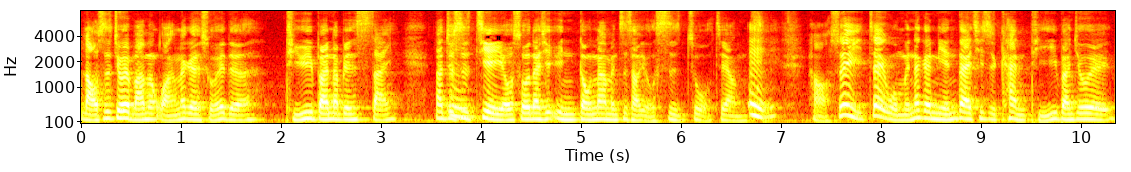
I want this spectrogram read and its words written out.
老师就会把他们往那个所谓的体育班那边塞，那就是借由说那些运动，他们至少有事做这样子。好，所以在我们那个年代，其实看体育班就会。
